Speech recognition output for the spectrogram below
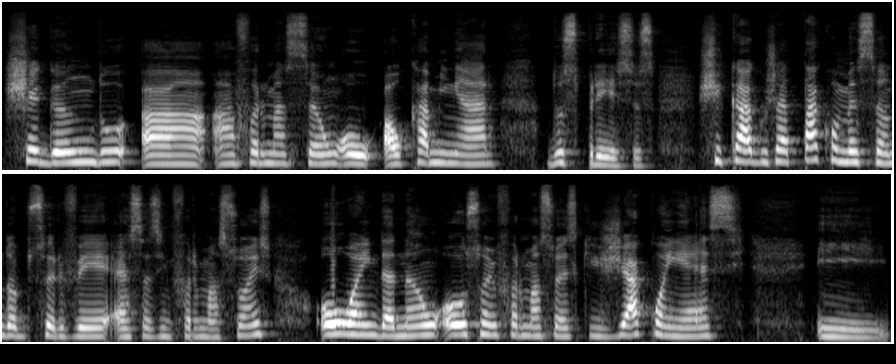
chegando à, à formação ou ao caminhar dos preços? Chicago já está começando a absorver essas informações, ou ainda não, ou são informações que já conhece e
